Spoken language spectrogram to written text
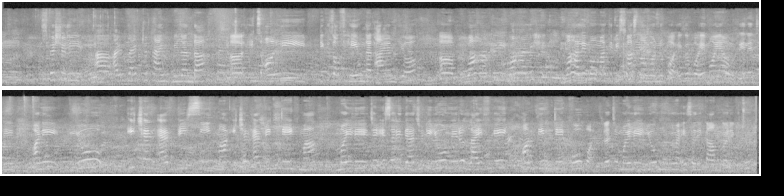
especially uh, I would like to thank Milanda. Uh, it's only because of him that I am here. उहाँकै उहाँले उहाँले म माथि विश्वास नगर्नु भएको भए म यहाँ हुँदैन थिएँ अनि यो इच एन्ड एभ्री सिनमा इच एन्ड एभ्री टेकमा मैले चाहिँ यसरी दिएको छु कि यो मेरो लाइफकै अन्तिम टेक हो भनेर चाहिँ मैले यो मुभीमा यसरी काम गरेको छु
